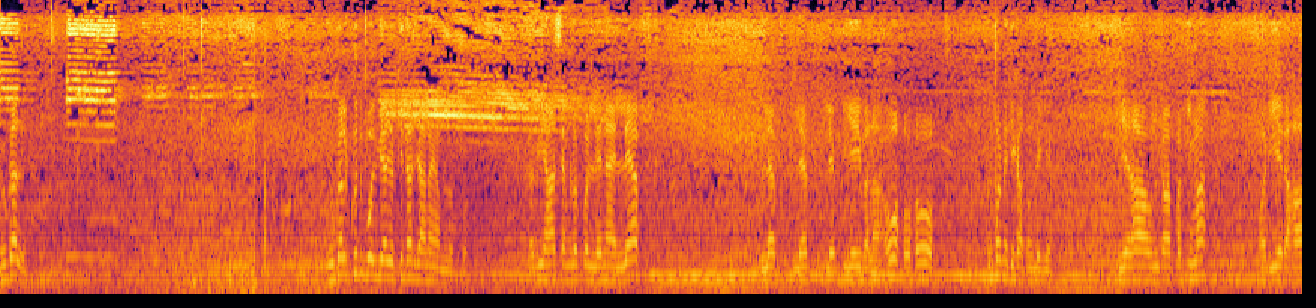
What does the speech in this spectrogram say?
गूगल गूगल खुद बोल दिया जो किधर जाना है हम लोग को। अभी यहाँ से हम लोग को लेना है लेफ़्ट लेफ़्ट लेफ़्ट लेफ़्ट यही वाला। ओ हो। हो ऊपर में दिखाता हूँ, देखिए। ये रहा उनका प्रतिमा और ये रहा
